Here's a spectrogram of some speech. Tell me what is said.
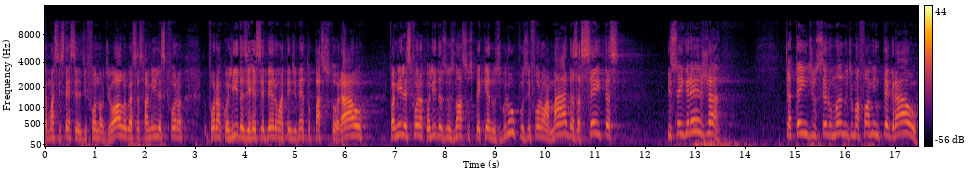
uma assistência de fonoaudiólogo, essas famílias que foram, foram acolhidas e receberam um atendimento pastoral, famílias foram acolhidas nos nossos pequenos grupos e foram amadas, aceitas. Isso é igreja que atende o ser humano de uma forma integral.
